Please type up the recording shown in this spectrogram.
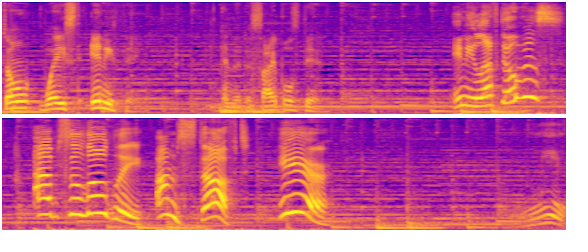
don't waste anything. And the disciples did. Any leftovers? Absolutely. I'm stuffed. Here. Ooh,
